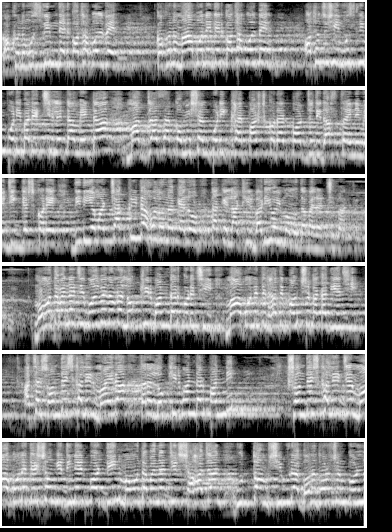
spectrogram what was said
কখনো মুসলিমদের কথা বলবেন, কখনো মা বোনেদের কথা বলবেন। অথচ সেই মুসলিম পরিবারের ছেলেটা, মেয়েটা মাদ্রাসা কমিশন পরীক্ষায় পাশ করার পর যদি রাস্তায় নেমে জিজ্ঞেস করে, দিদি, আমার চাকরিটা হলো না কেন? তাকে লাঠির বাড়ি ওই মমতা ব্যানার্জি মারবে। মমতা ব্যানার্জি বলবেন, আমরা লক্ষ্মীর ভান্ডার করেছি। মা বোনেদের হাতে পাঁচশো টাকা দিয়েছি। আচ্ছা সন্দেশখালীর মায়েরা তারা লক্ষ্মীর ভান্ডার পাননি? সন্দেশখালীর যে মা বোনেদের সঙ্গে দিনের পর দিন মমতা ব্যানার্জির শাহজাহান, উত্তম শিবুরা গণধর্ষণ করল,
